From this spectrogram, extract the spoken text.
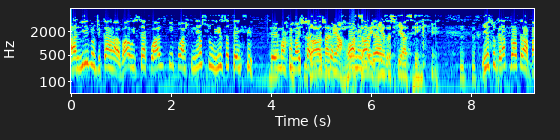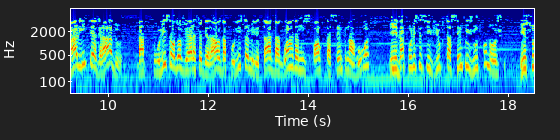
A nível de carnaval, isso é quase que, pô, acho que nem a Suíça tem, tem uma, uma estatística. Só na minha roça lá em Minas que é assim. Isso graças ao trabalho integrado da Polícia Rodoviária Federal, da Polícia Militar, da Guarda Municipal que está sempre na rua e da Polícia Civil que está sempre junto conosco. Isso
